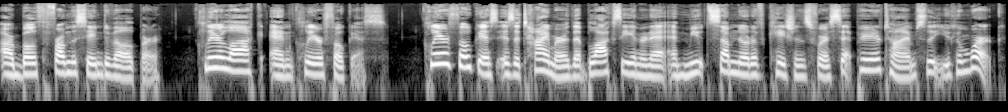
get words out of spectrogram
are both from the same developer, ClearLock and ClearFocus. ClearFocus is a timer that blocks the internet and mutes some notifications for a set period of time so that you can work.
